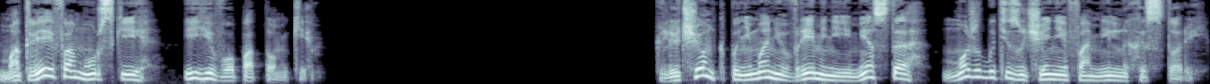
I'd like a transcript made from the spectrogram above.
Матвеев Амурский и его потомки Ключом к пониманию времени и места может быть изучение фамильных историй.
